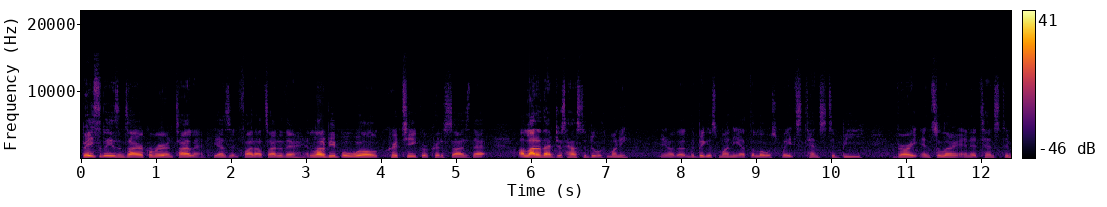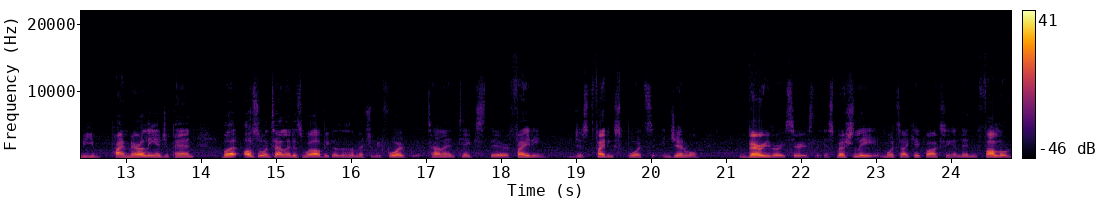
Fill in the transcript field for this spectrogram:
basically his entire career in Thailand. He hasn't fought outside of there. And a lot of people will critique or criticize that. A lot of that just has to do with money. You know, the, the biggest money at the lowest weights tends to be very insular and it tends to be primarily in Japan, but also in Thailand as well, because as I mentioned before, Thailand takes their fighting, just fighting sports in general, very, very seriously, especially Muay Thai kickboxing and then followed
